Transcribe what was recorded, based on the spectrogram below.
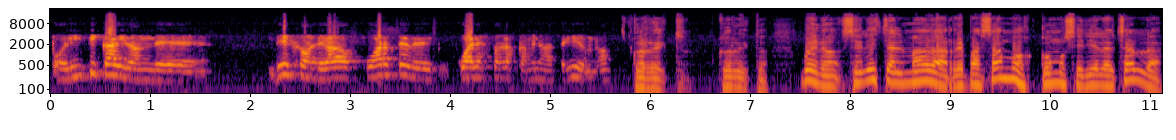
política y donde deja un legado fuerte de cuáles son los caminos a seguir, ¿no? Correcto, correcto. Bueno, Celeste Almada, repasamos cómo sería la charla,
